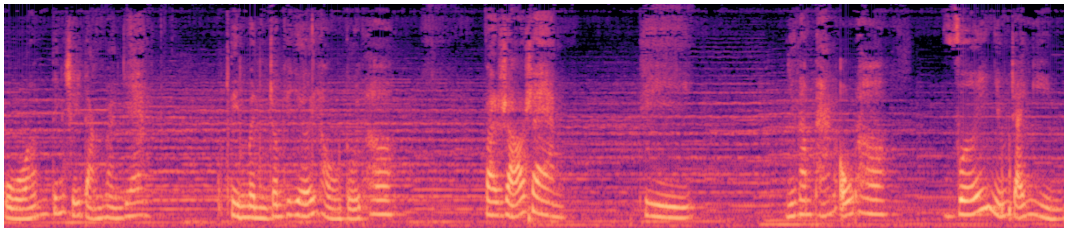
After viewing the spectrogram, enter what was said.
của tiến sĩ Đặng Hoàng Giang. Tìm mình trong thế giới hậu tuổi thơ. Và rõ ràng thì những năm tháng ấu thơ Với những trải nghiệm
